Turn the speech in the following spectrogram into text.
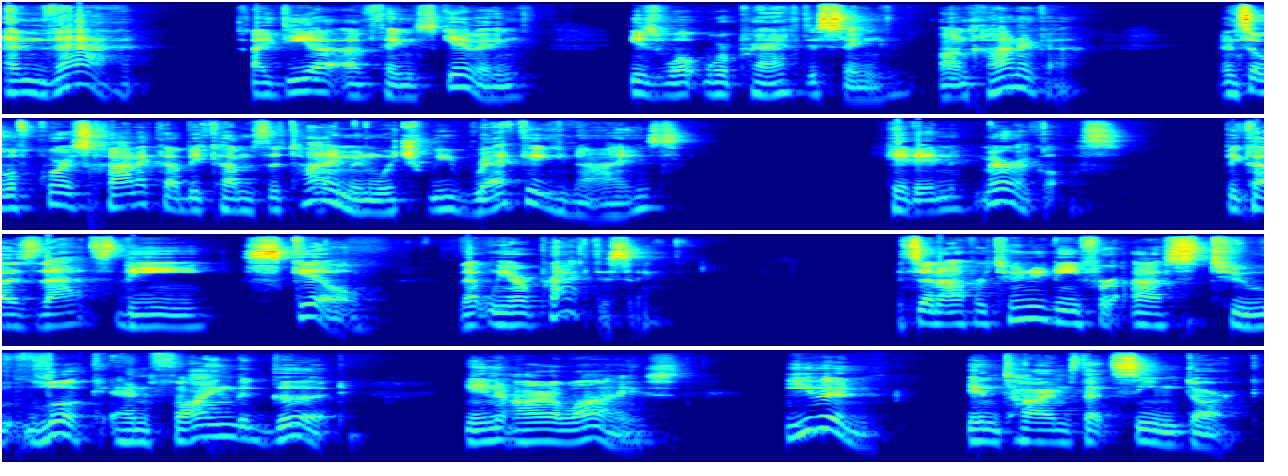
And that idea of Thanksgiving is what we're practicing on Hanukkah. And so, of course, Hanukkah becomes the time in which we recognize hidden miracles because that's the skill that we are practicing. It's an opportunity for us to look and find the good in our lives, even in times that seem dark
